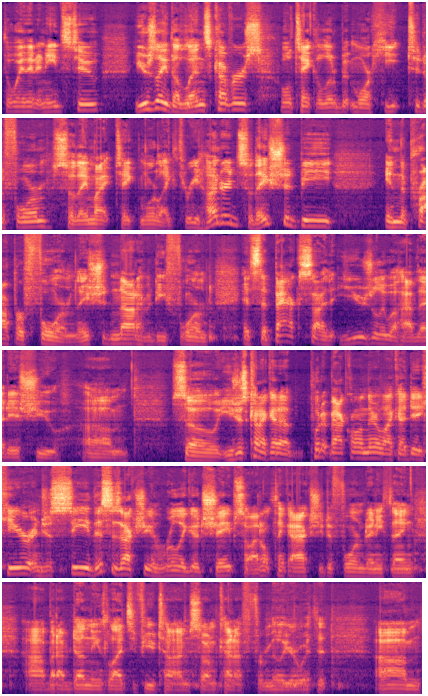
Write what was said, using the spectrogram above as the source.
the way that it needs to. Usually the lens covers will take a little bit more heat to deform, so they might take more like 300, so they should be in the proper form. They should not have deformed. It's the back side that usually will have that issue. Um, so you just kind of got to put it back on there like I did here and just see this is actually in really good shape. So I don't think I actually deformed anything, uh, but I've done these lights a few times, so I'm kind of familiar with it. Um,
